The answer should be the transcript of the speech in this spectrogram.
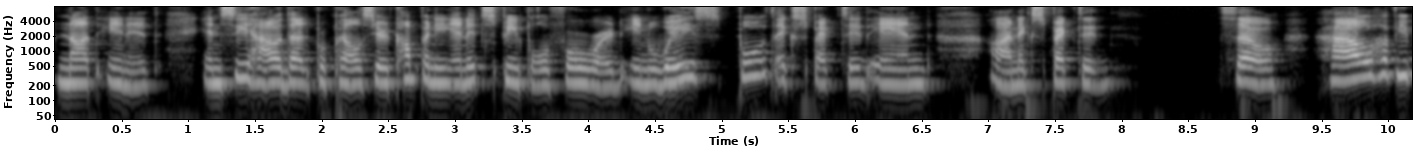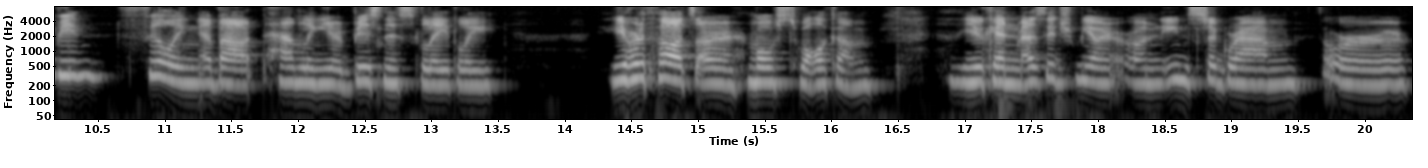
not in it, and see how that propels your company and its people forward in ways both expected and unexpected. So, how have you been feeling about handling your business lately? Your thoughts are most welcome you can message me on, on Instagram or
